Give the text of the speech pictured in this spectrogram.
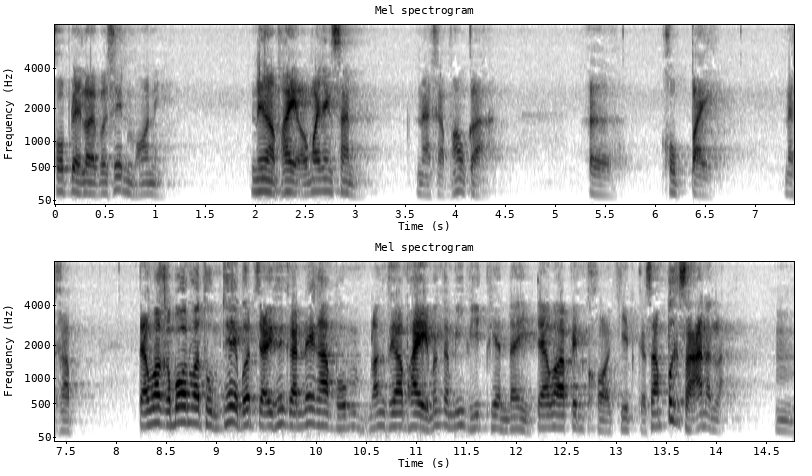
ครบได้ร้อยเปอร์เซ็นต์หมอนี่ เนื้อไพ่ออกมาจังสั้นนะครับเขาก็เออครบไปนะครับ แต่ว่ากระบวนว่าทุ่มเทเบิดใจคือกันได้ครับ ผมลังเทือไพ่มันก็มีผิดเพี้ยนได้ แต่ว่าเป็นขอคิดกับซ้ำปรึกษานั่นแหละอืม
